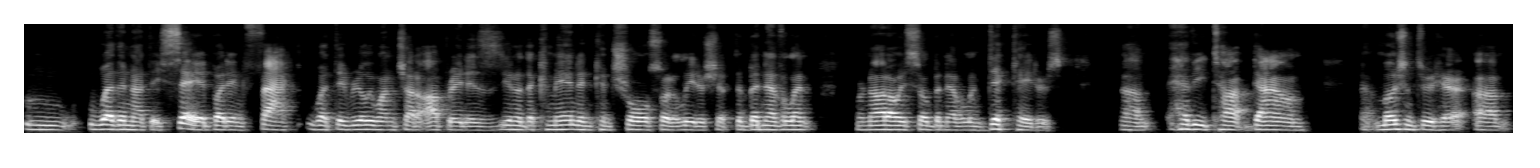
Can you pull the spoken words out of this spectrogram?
who whether or not they say it but in fact what they really want to try to operate is you know the command and control sort of leadership the benevolent or not always so benevolent dictators. Um, heavy top down uh, motion through here. Um,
